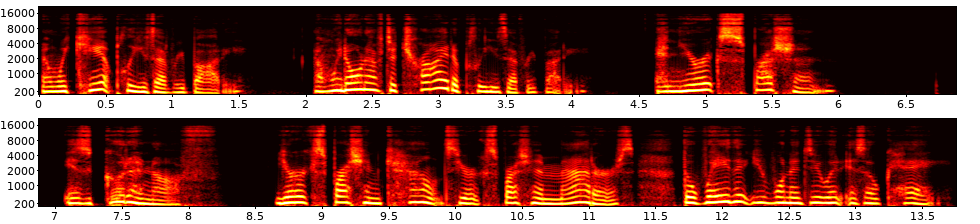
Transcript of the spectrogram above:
And we can't please everybody. And we don't have to try to please everybody. And your expression is good enough your expression counts. Your expression matters. The way that you want to do it is okay.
